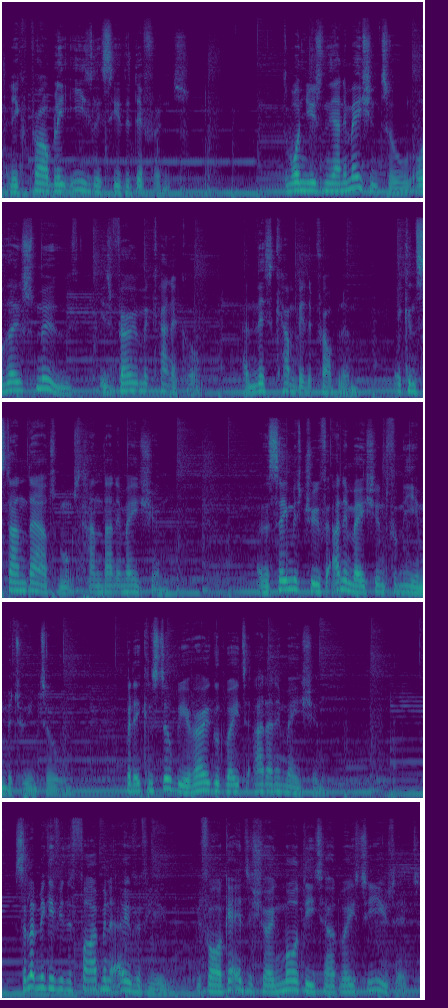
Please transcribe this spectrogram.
and you can probably easily see the difference. The one using the animation tool, although smooth, is very mechanical, and this can be the problem. It can stand out amongst hand animation. And the same is true for animation from the in-between tool, but it can still be a very good way to add animation. So let me give you the 5 minute overview before I get into showing more detailed ways to use it.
